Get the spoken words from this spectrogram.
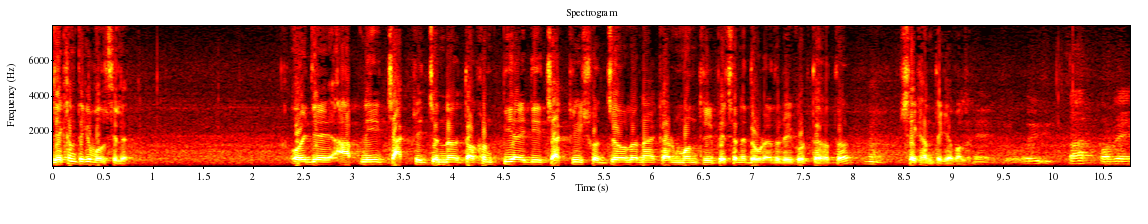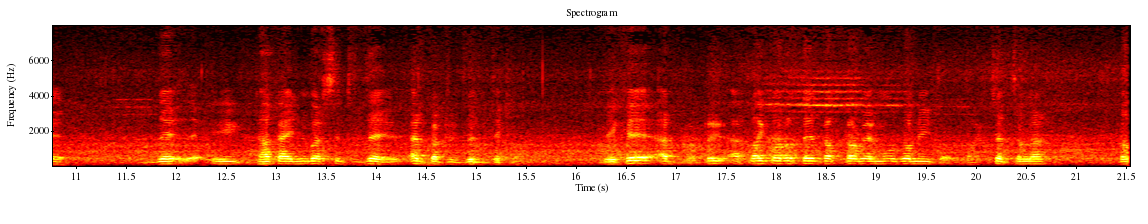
যেখান থেকে বলছিলেন ওই যে আপনি চাকরির জন্য তখন পিআইডি চাকরি সহ্য হলো না কারণ মন্ত্রীর পেছনে দৌড়াদৌড়ি করতে হতো। সেখান থেকে বলেন হ্যাঁ, ওই তারপরে ঢাকা ইউনিভার্সিটিতে অ্যাডভার্টাইজমেন্ট দেখলাম। দেখে অ্যাপ্লাই করাতে ডক্টর এম তো ভাইস চ্যান্সেলার তো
